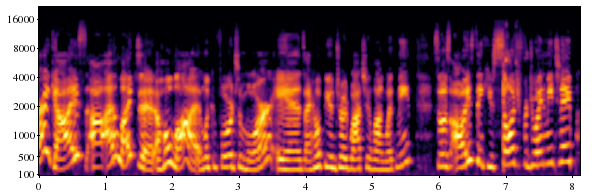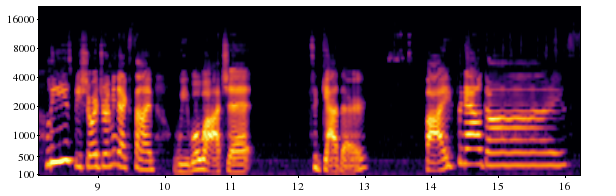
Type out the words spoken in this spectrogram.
right, guys, uh, I liked it a whole lot and looking forward to more. And I hope you enjoyed watching along with me. So, as always, thank you so much for joining me today. Please be sure to join me next time. We will watch it together. Bye for now, guys.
